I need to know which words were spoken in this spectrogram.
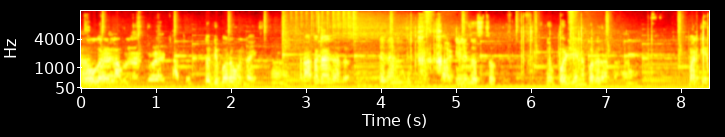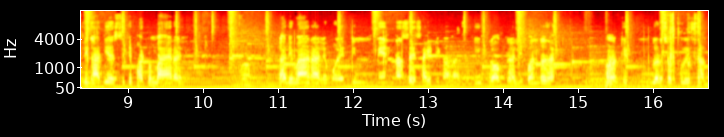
वगैरे लावलं तर ते बरं होऊन जायचं पण आता काय झालं? त्याच्यानं कार्टिलेज असतं. तुम्ही पडले ना परत आता. मणक्यातली गादी असते ती फाटून बाहेर आली. गादी बाहेर आल्यामुळे ती मेन नस सायटिकाला ती ब्लॉक झाली बंद झाली. म्हणून ती ब्लड सर्क्युलेशन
